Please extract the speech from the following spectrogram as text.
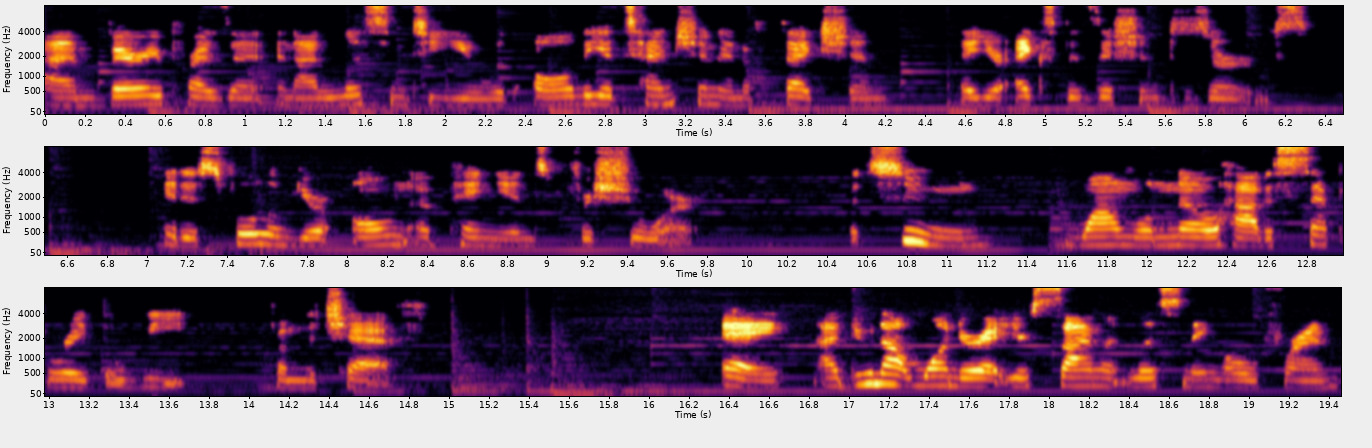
I am very present and I listen to you with all the attention and affection that your exposition deserves. It is full of your own opinions for sure, but soon one will know how to separate the wheat from the chaff. A. I do not wonder at your silent listening, old friend.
